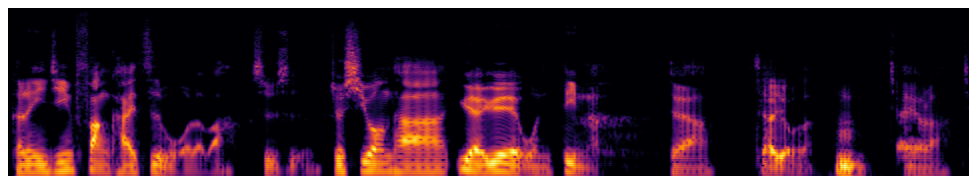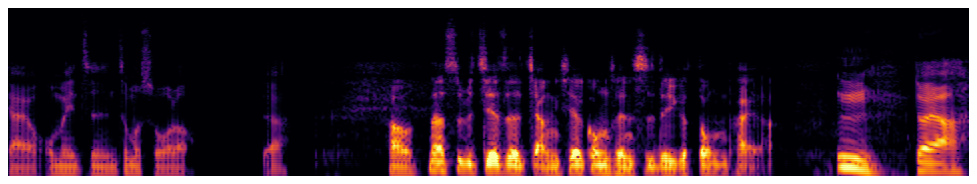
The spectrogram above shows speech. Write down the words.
可能已经放开自我了吧？是不是？就希望他越来越稳定了。对啊。加油了，嗯，加油了，加油！我们也只能这么说了，对啊。好，那是不是接着讲一些工程师的一个动态啦？嗯，对啊。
